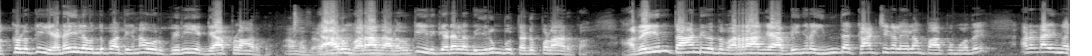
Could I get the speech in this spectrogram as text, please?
மக்களுக்கும் இடையில வந்து பாத்தீங்கன்னா ஒரு பெரிய கேப்லாம் இருக்கும். யாரும் வராத அளவுக்கு இதுக்கு இடையில அந்த இரும்பு தடுப்பெல்லாம் இருக்கும். அதையும் தாண்டி வந்து வர்றாங்க அப்படிங்கிற இந்த காட்சிகளை எல்லாம் பார்க்கும்போது அடடா இவங்க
